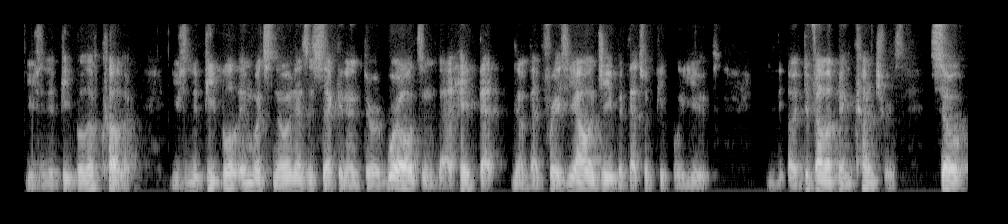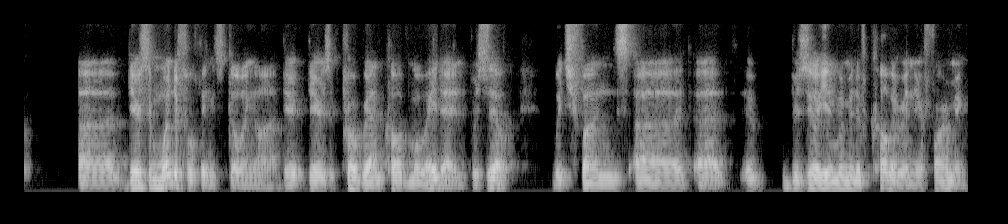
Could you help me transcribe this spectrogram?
usually to people of color, usually to people in what's known as the second and third worlds. And I hate that, you know, that phraseology, but that's what people use, uh, developing countries. So uh, there's some wonderful things going on. There, there's a program called Moeda in Brazil, which funds uh, uh, Brazilian women of color in their farming in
